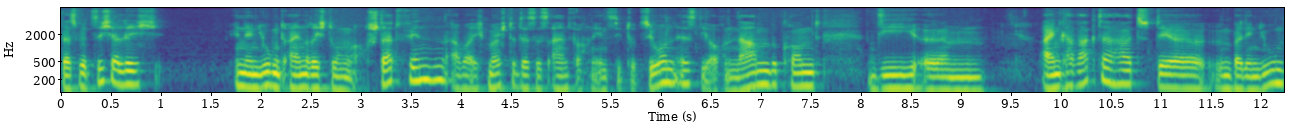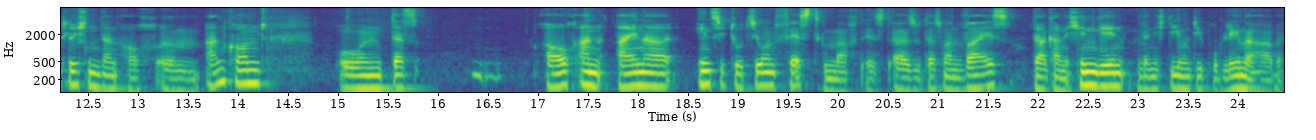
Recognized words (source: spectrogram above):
Das wird sicherlich in den Jugendeinrichtungen auch stattfinden, aber ich möchte, dass es einfach eine Institution ist, die auch einen Namen bekommt, die ähm, einen Charakter hat, der bei den Jugendlichen dann auch ähm, ankommt und das auch an einer Institution festgemacht ist. Also dass man weiß, da kann ich hingehen, wenn ich die und die Probleme habe.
